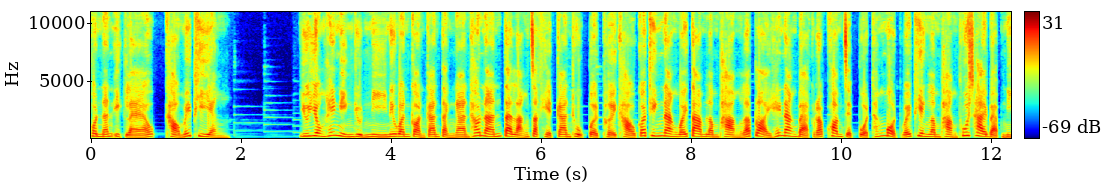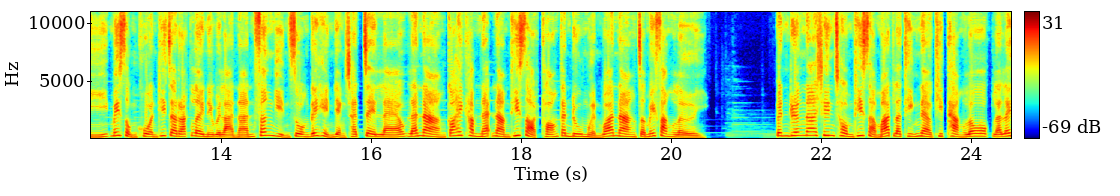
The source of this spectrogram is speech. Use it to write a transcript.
คนนั้นอีกแล้ว เขาไม่เพียง ยุยงให้หนิงหยุนหนีในวันก่อนการแต่งงานเท่านั้น แต่หลังจากเหตุการณ์ถูกเปิดเผยเขาก็ทิ้งนางไว้ตามลำพัง และปล่อยให้นางแบกรับความเจ็บปวดทั้งหมดไว้เพียงลำพังผู้ชายแบบนี้ไม่สมควรที่จะรักเลยในเวลานั้น เฟิ่งหยินซวงได้เห็นอย่างชัดเจนแล้ว และนางก็ให้คำแนะนำที่สอดคล้องกันดูเหมือนว่านางจะไม่ฟังเลย เป็นเรื่องน่าชื่นชมที่สามารถละทิ้งแนวคิดทางโลกและไล่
